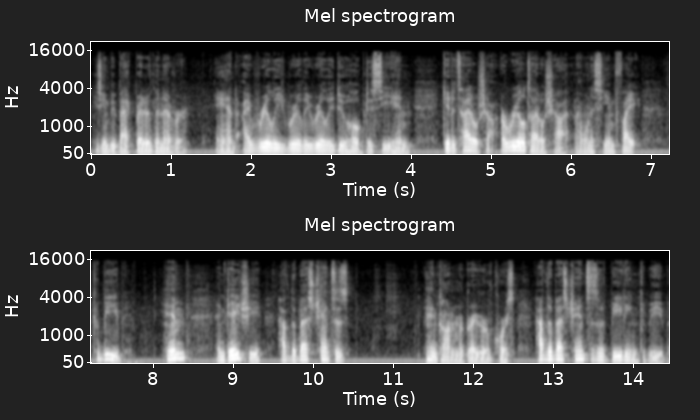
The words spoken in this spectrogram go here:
he's going to be back better than ever. And I really, really, really do hope to see him get a title shot, a real title shot. I want to see him fight Khabib him and Gaethje have the best chances, and Conor McGregor, of course, have the best chances of beating Khabib.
